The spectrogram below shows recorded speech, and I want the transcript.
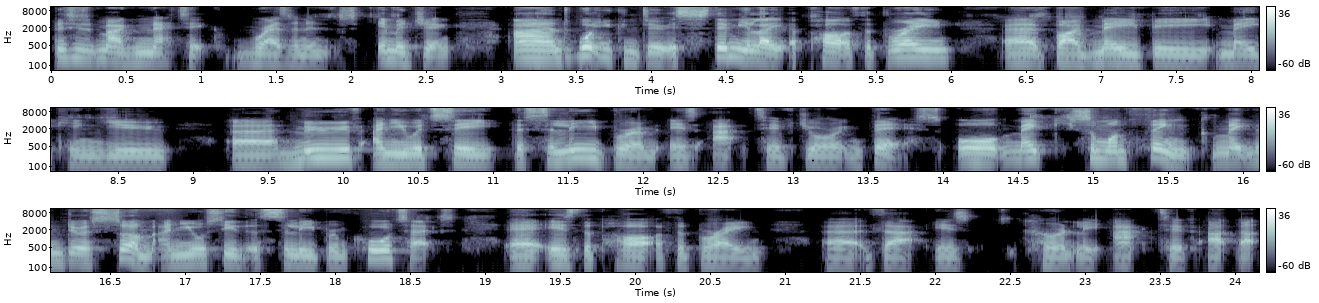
This is magnetic resonance imaging. And what you can do is stimulate a part of the brain uh, by maybe making you uh, move and you would see the cerebrum is active during this. Or make someone think, make them do a sum and you'll see that the cerebrum cortex uh, is the part of the brain uh, that is currently active at that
